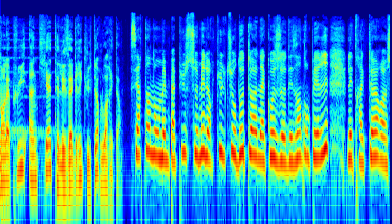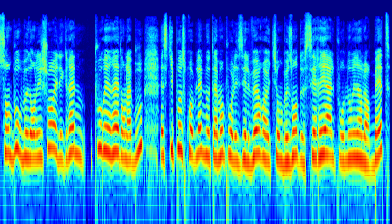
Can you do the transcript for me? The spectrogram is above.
Quand la pluie inquiète les agriculteurs loiretains. Certains n'ont même pas pu semer leur culture d'automne à cause des intempéries. Les tracteurs s'embourbent dans les champs et les graines pourriraient dans la boue, ce qui pose problème notamment pour les éleveurs qui ont besoin de céréales pour nourrir leurs bêtes.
